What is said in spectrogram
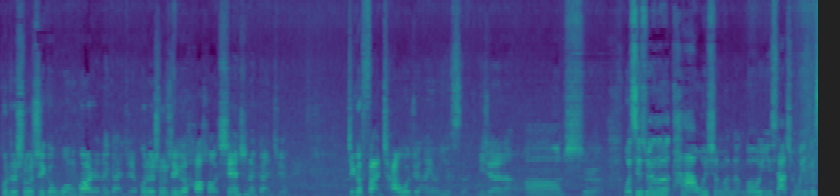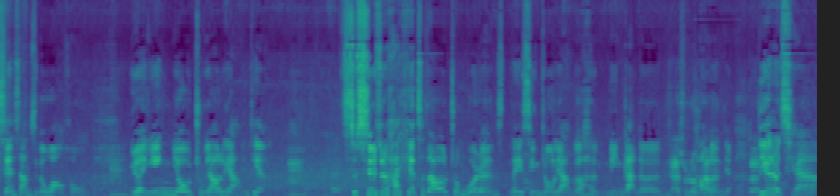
或者说是一个文化人的感觉，或者说是一个好好先生的感觉，这个反差我觉得很有意思，你觉得呢？哦，是。我其实觉得他为什么能够一下成为一个现象级的网红，嗯。原因有主要两点，嗯，就其实就是他 hit 到了中国人内心中两个很敏感的你来说说讨论点。对第一个就是钱，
